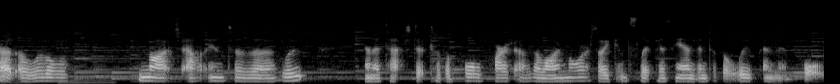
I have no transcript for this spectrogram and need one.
cut a little notch out into the loop and attached it to the pull part of the lawnmower so he can slip his hand into the loop and then pull.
